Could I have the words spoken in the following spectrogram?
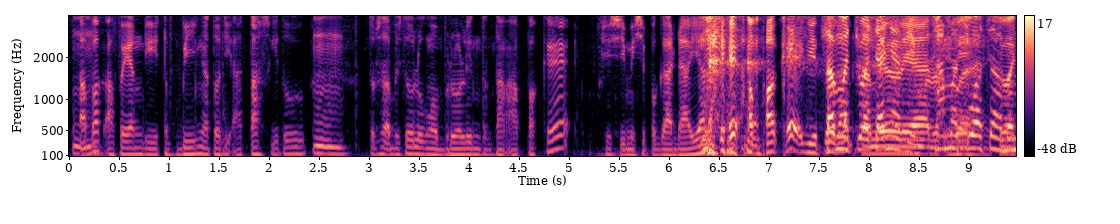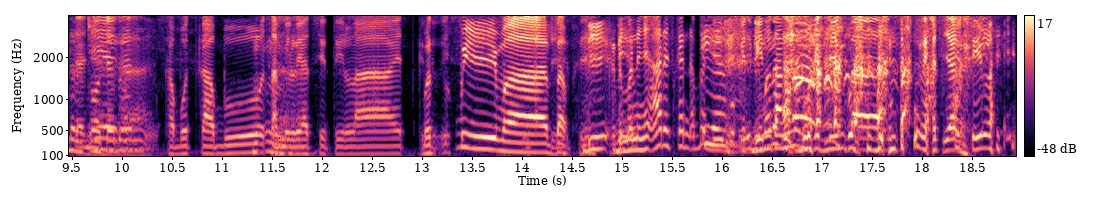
Mm. apa kafe yang di tebing atau di atas gitu. Mm. Terus habis itu lu ngobrolin tentang apa kek visi misi pegadaian kayak apa kayak gitu Sama kan. cuacanya Sambil sih Sama gua. cuaca, bener, cuaca Iya kan, kabut-kabut sambil lihat city light gitu. Betul. Wih, mantap. City. Di, di Demennya Aris kan apa Iya, di Bukit di Bintang, sih? Bukit Bintang, Bintang lihat Yang- city light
